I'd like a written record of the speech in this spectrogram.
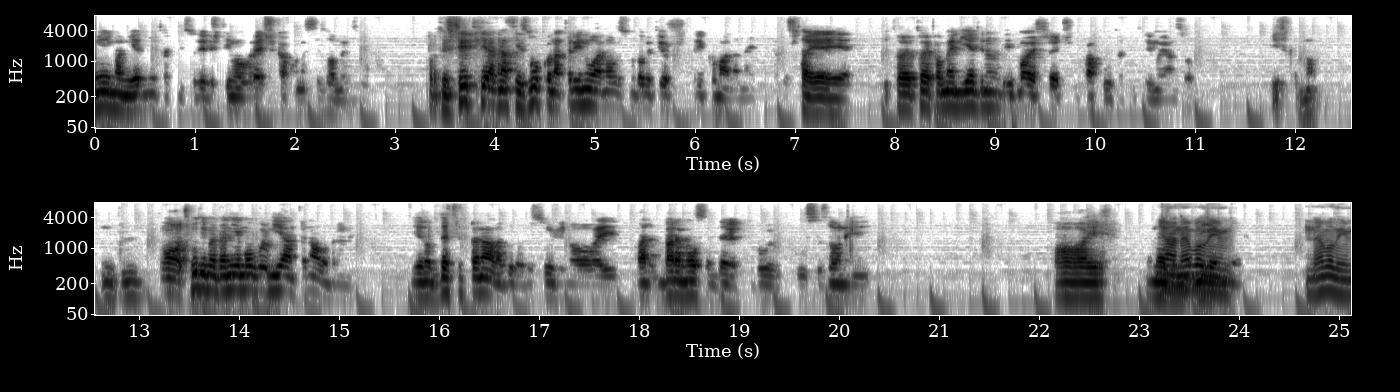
nije imam jednu utakmicu gdje biš ti mogu reći kako nas je Zomer izvukao. Protiv City nas je izvukao na 3-0 mogli smo dobiti još 3 komada. Ne. Šta je, je. I to je, to je po meni jedino gdje možeš reći kako utakmicu ima Jan Zomer. Iskreno. O, čudi me da nije mogao ni jedan penal obraniti. Jedno deset penala bilo dosuđeno, ovaj, bar, barem 8-9 u, u sezoni. Ovaj, ne Ja ne volim- Ne volim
